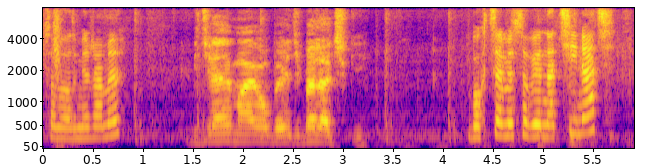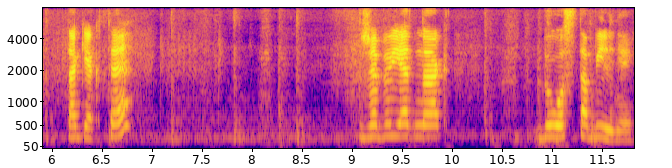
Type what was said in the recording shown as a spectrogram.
co my odmierzamy? Gdzie mają być beleczki? Bo chcemy sobie nacinać, tak jak te, żeby jednak było stabilniej.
